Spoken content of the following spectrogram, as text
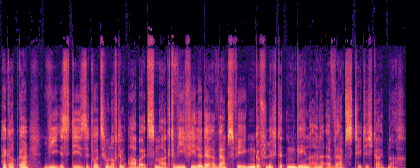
Herr Grabka, wie ist die Situation auf dem Arbeitsmarkt? Wie viele der erwerbsfähigen Geflüchteten gehen einer Erwerbstätigkeit nach?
